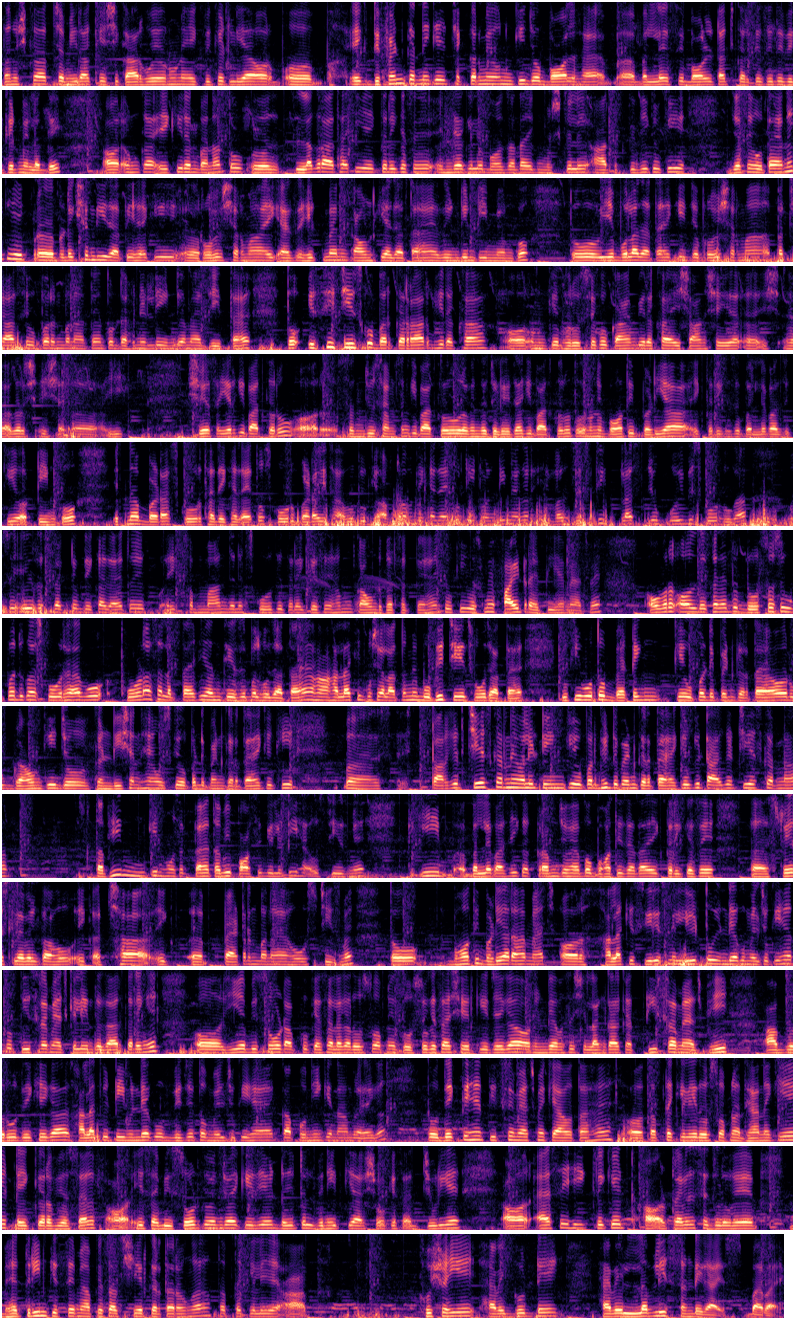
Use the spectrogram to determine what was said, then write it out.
धनुष्का चमीरा के शिकार हुए, उन्होंने एक विकेट लिया और एक डिफेंड करने के चक्कर में उनकी जो बॉल है बल्ले से बॉल टच करके सीधे विकेट में लग गई और उनका एक ही रन बना। तो लग रहा था कि एक तरीके से इंडिया के लिए बहुत ज़्यादा एक मुश्किलें आ सकती थी, क्योंकि जैसे होता है ना कि एक प्रोडिक्शन दी जाती है कि रोहित शर्मा एक एज ए हिटमैन काउंट किया जाता है एज इंडियन टीम में उनको। तो ये बोला जाता है कि जब रोहित शर्मा पचास से ऊपर रन बनाते हैं तो डेफिनेटली इंडिया मैच जीतता है। तो इसी चीज़ को बरकरार भी रखा और उनके भरोसे को कायम भी रखा, ईशान शेयर अगर शेयर सैयर की बात करूँ और संजू सैमसन की बात करूँ, रविंद्र जडेजा की बात करूँ तो उन्होंने बहुत ही बढ़िया एक तरीके से बल्लेबाजी की और टीम को इतना बड़ा स्कोर था देखा जाए तो स्कोर बड़ा ही था वो, क्योंकि आफ्टर ऑल देखा जाए तो टी ट्वेंटी में अगर 160 प्लस जो कोई भी स्कोर होगा, उसे इरिस्पेक्टिव देखा जाए तो एक एक सम्मानजनक स्कोर की तरीके से हम काउंट कर सकते हैं, क्योंकि उसमें फाइट रहती है मैच में। ओवरऑल देखा जाए तो 200 से ऊपर का स्कोर है, वो थोड़ा सा लगता है कि अनचेजेबल हो जाता है। हाँ हालाँकि कुछ हालातों में वो भी चेज हो जाता है, क्योंकि वो तो बैटिंग के ऊपर डिपेंड करता है और ग्राउंड की जो कंडीशन है, उसके ऊपर डिपेंड करता है, क्योंकि टारगेट चेस करने वाली टीम के ऊपर भी डिपेंड करता है, क्योंकि टारगेट चेस करना तभी मुमकिन हो सकता है, तभी पॉसिबिलिटी है उस चीज़ में कि बल्लेबाजी का क्रम जो है वो बहुत ही ज़्यादा एक तरीके से स्ट्रेस लेवल का हो, एक अच्छा एक पैटर्न बनाया हो उस चीज़ में। तो बहुत ही बढ़िया रहा मैच और हालाँकि सीरीज़ में लीड तो इंडिया को मिल चुकी है तो तीसरे मैच के लिए इंतज़ार करेंगे। और ये एपिसोड आपको कैसा लगा दोस्तों, अपने दोस्तों के साथ शेयर कीजिएगा और इंडिया वर्सेज श्रीलंका का तीसरा मैच भी आप ज़रूर देखिएगा। हालाँकि टीम इंडिया को विजय तो मिल चुकी है, कप उन्हीं के नाम रहेगा। तो देखते हैं तीसरे मैच में क्या होता है और तब तक के लिए दोस्तों अपना ध्यान रखिए take care of yourself और इस एपिसोड को एंजॉय कीजिए। डिजिटल विनीत के शो के साथ जुड़िए और ऐसे ही क्रिकेट और ट्रैवल से जुड़े हुए बेहतरीन किस्से मैं आपके साथ शेयर करता रहूँगा। तब तक के लिए आप खुश रहिए have a good day have a lovely Sunday guys bye bye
